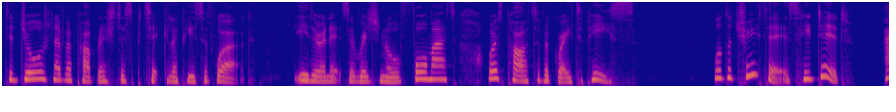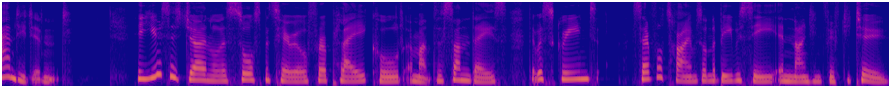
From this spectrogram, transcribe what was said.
did George never publish this particular piece of work? Either in its original format or as part of a greater piece? Well, the truth is, he did, and he didn't. He used his journal as source material for a play called A Month of Sundays that was screened several times on the BBC in 1952.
